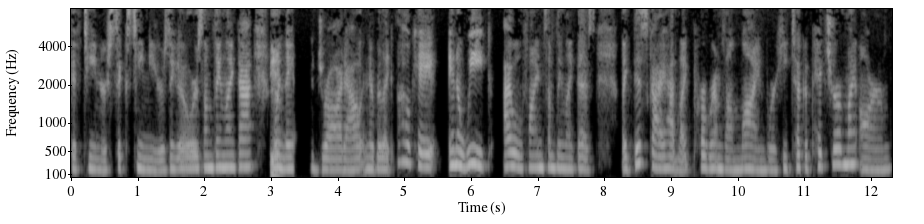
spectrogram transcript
15 or 16 years ago or something like that Yeah. when they draw it out and they were like, oh, okay, in a week, I will find something like this. Like this guy had like programs online where he took a picture of my arm,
